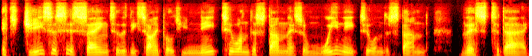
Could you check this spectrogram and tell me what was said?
It's Jesus is saying to the disciples, you need to understand this, and we need to understand this today.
